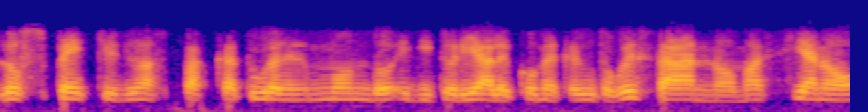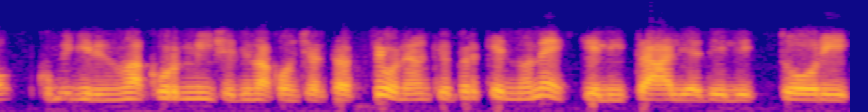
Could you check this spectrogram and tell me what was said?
lo specchio di una spaccatura nel mondo editoriale come è accaduto quest'anno, ma siano come dire, in una cornice di una concertazione, anche perché non è che l'Italia dei lettori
